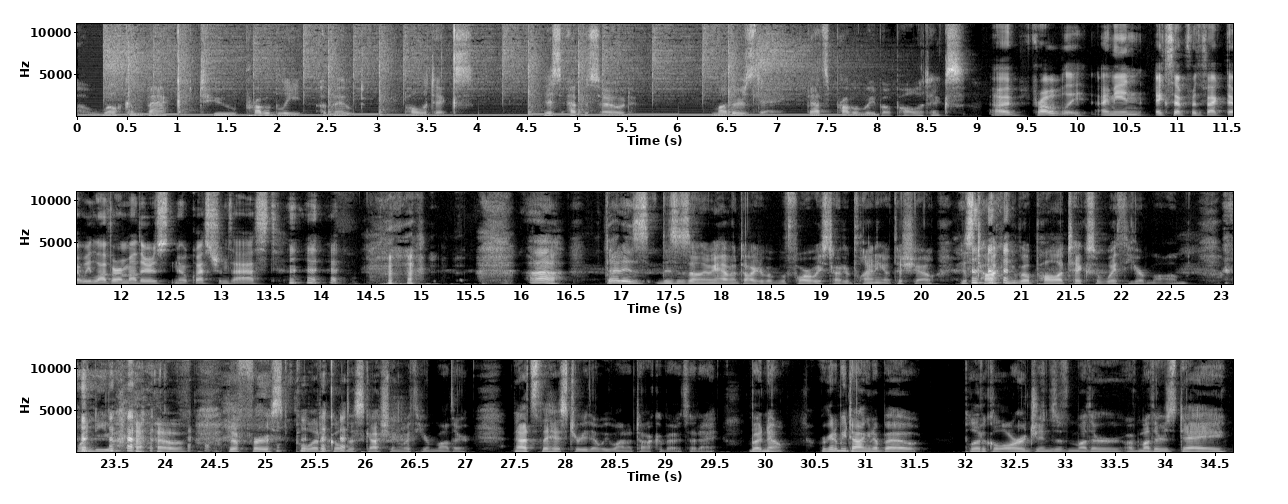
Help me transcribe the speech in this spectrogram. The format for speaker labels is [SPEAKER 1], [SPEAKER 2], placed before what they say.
[SPEAKER 1] Uh, welcome back to Probably About Politics. This episode, Mother's Day. That's probably about politics.
[SPEAKER 2] Uh, probably. I mean, except for the fact that we love our mothers, no questions asked.
[SPEAKER 1] ah, that is this is something we haven't talked about before we started planning out the show. Is talking about politics with your mom. When do you have the first political discussion with your mother? That's the history that we want to talk about today. But no, we're going to be talking about political origins of mother of Mother's Day,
